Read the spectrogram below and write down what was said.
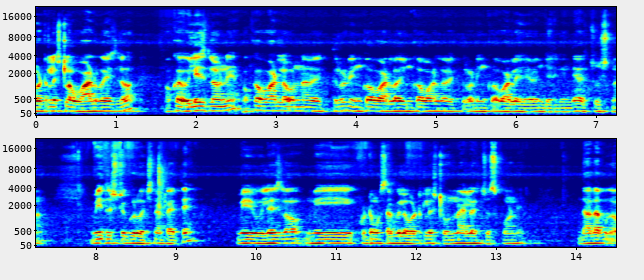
ఓటర్ లిస్ట్లో వార్డ్ వైజ్లో ఒక విలేజ్లోనే ఒక వార్డులో ఉన్న వ్యక్తులు ఇంకో వార్డులో ఇంకో వార్డులో వ్యక్తులు ఇంకో వార్డులో వేయడం జరిగింది అది చూసిన. మీ దృష్టికి కూడా వచ్చినట్లయితే మీ విలేజ్లో మీ కుటుంబ సభ్యుల ఓటర్ లిస్టులు ఉన్నాయో లేదో చూసుకోండి. దాదాపుగా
